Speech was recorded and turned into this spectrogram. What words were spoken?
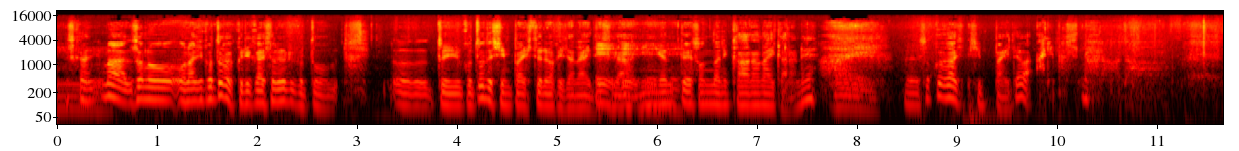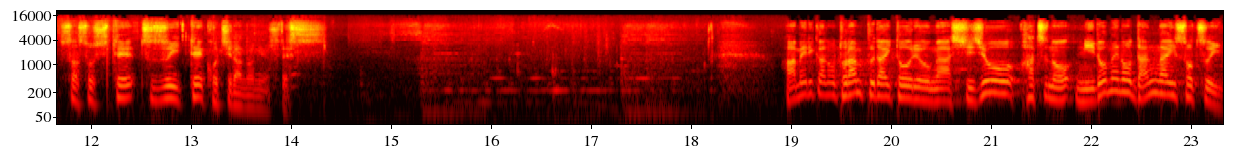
ですから、まあ、その同じことが繰り返されることをということで心配してるわけじゃないですが、えー、人間ってそんなに変わらないからね、はい、そこが心配ではありますね。なるほど。さあそして続いてこちらのニュースです。アメリカのトランプ大統領が史上初の2度目の弾劾訴追。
